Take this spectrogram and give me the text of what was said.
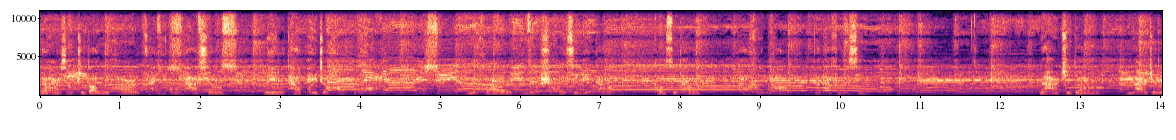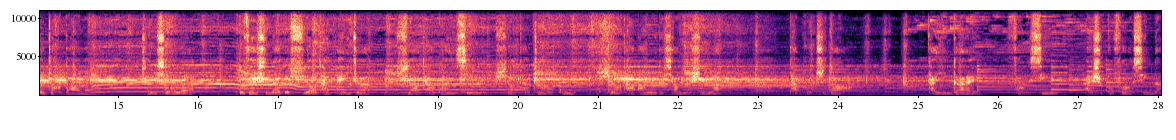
男孩想知道女孩在异国他乡，没有他陪着好不好？女孩你有时回信给他，告诉他他很好，让他放心。男孩知道女孩真的长大了，成熟了，不再是那个需要他陪着、需要他关心、需要他照顾、需要他安慰的小女生了。他不知道，他应该放心还是不放心呢？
